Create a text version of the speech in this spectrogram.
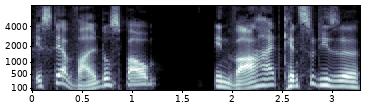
ist der Walnussbaum in Wahrheit, kennst du diese,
